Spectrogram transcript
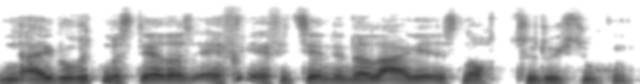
ein Algorithmus, der das effizient in der Lage ist, noch zu durchsuchen.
